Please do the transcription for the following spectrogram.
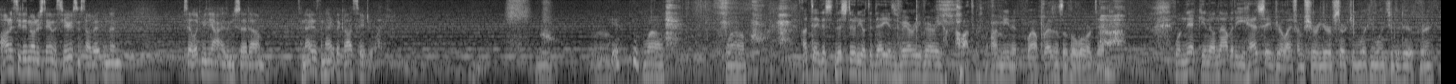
honestly didn't understand the seriousness of it. And then you said, "Look me in the eyes," and you said, um, "Tonight is the night that God saved your life." Wow. Wow. I'll tell you, this, this studio today is very, very hot. I mean it. Wow, presence of the Lord, Nick. Well, Nick, you know, now that He has saved your life, I'm sure you're searching what He wants you to do, correct?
